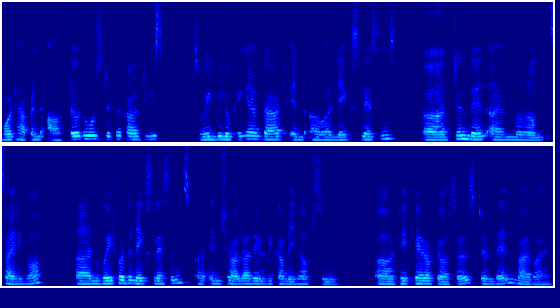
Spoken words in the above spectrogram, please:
what happened after those difficulties. So we'll be looking at that in our next lessons. Till then, I'm um, signing off and wait for the next lessons. Uh, inshallah, they'll be coming up soon. Uh, take care of yourselves. Till then, bye bye.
